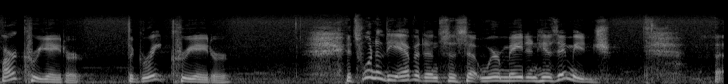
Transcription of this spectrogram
our Creator, the great Creator. It's one of the evidences that we're made in His image. Uh,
